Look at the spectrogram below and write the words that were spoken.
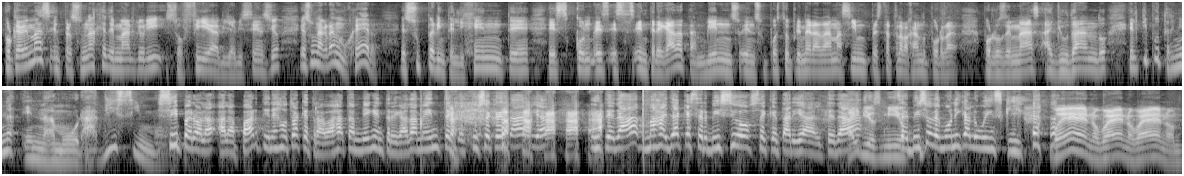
Porque además el personaje de Marjorie, Sofía Villavicencio, es una gran mujer. Es súper inteligente, es, es- es entregada también en su, en su puesto de primera dama, siempre está trabajando por, la- por los demás, ayudando. El tipo termina enamoradísimo. Sí, pero a la, a la par tienes otra que trabaja también entregadamente, que es tu secretaria, y te da más allá que servicio secretarial, te da Ay, Dios mío. servicio de Mónica Lewinsky. Bueno, bueno, bueno.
